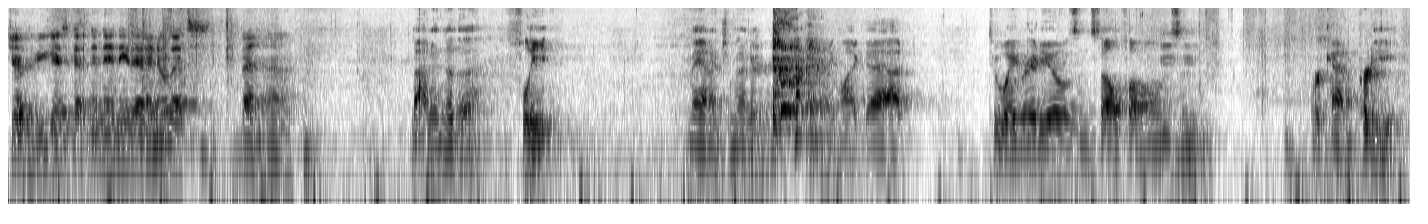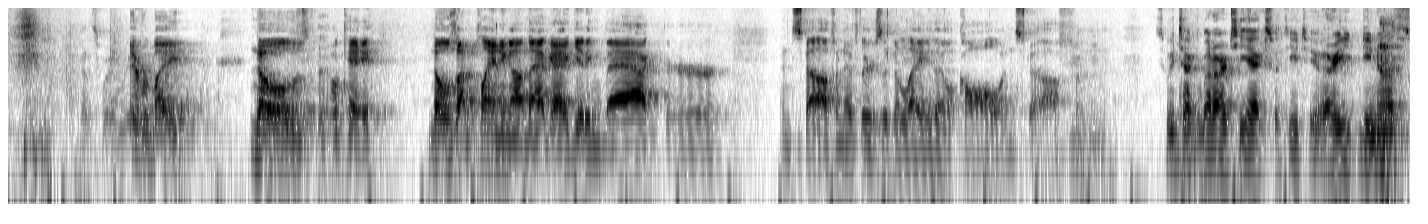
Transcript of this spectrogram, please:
Jeff, have you guys gotten into any of that? I know that's been, uh, Not into the fleet management or anything like that. Two-way radios and cell phones and mm-hmm. we're kind of pretty, That's where we. everybody knows, okay, knows I'm planning on that guy getting back or, and stuff. And if there's a delay, they'll call and stuff. Mm-hmm. So we talked about RTX with you two. Are you? Do you know if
